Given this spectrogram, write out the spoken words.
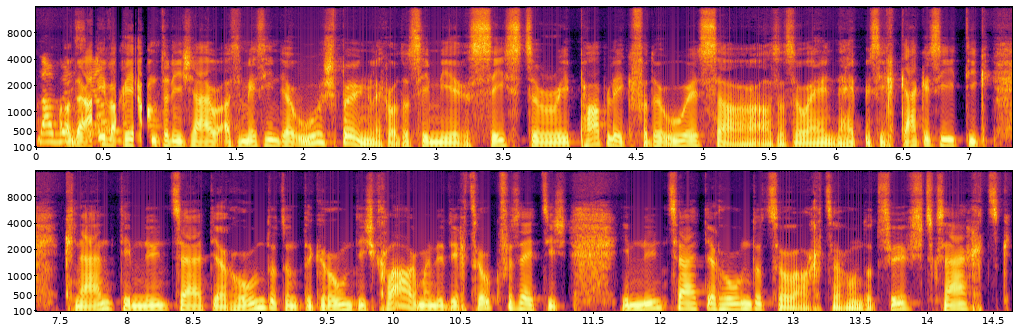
Oder eine Variante ist auch, also wir sind ja ursprünglich, oder sind wir Sister Republic von den USA. Also so hat man sich gegenseitig genannt im 19. Jahrhundert und der Grund ist klar, wenn du dich zurückversetzt, ist, im 19. Jahrhundert, so 1850, 60,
